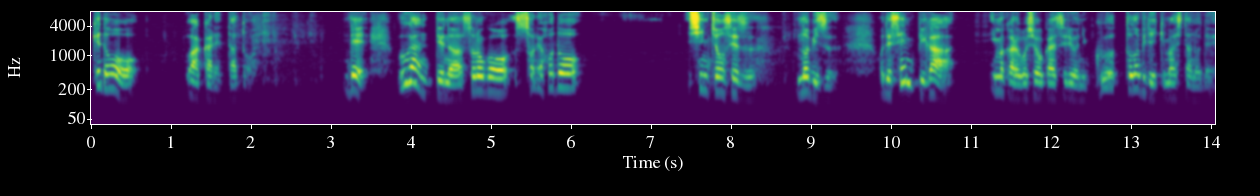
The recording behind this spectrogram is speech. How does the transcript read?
けど分かれたと。で右岸っていうのはその後それほど伸長せず伸びずで戦費が今からご紹介するようにぐっと伸びていきましたので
